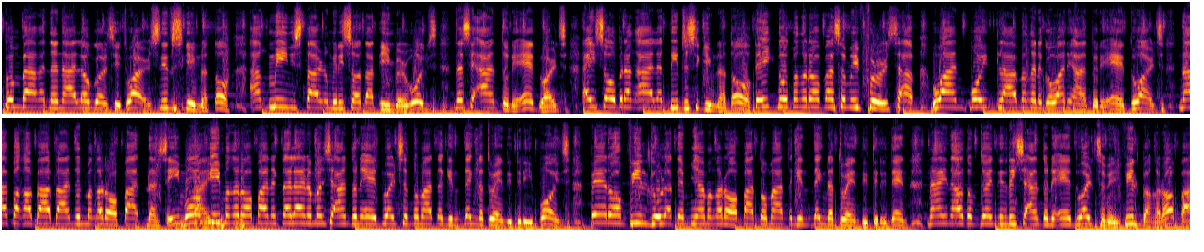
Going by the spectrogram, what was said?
kung bakit nanalo ang Golden State Warriors dito sa game na to. Ang main star ng Minnesota Timberwolves na si Anthony Edwards ay sobrang alat dito sa game na to. Take note mga ropa sa may first half, one point lamang ang nagawa ni Anthony Edwards. Napakababa nun mga ropa at the same time. Okay mga ropa, nagtala naman si Anthony Edwards na tumataginteng na 23 points. Pero ang field goal attempt niya mga ropa, tumataginteng na 23 din. 9 out of 23 si Anthony Edwards sa may field mga ropa,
